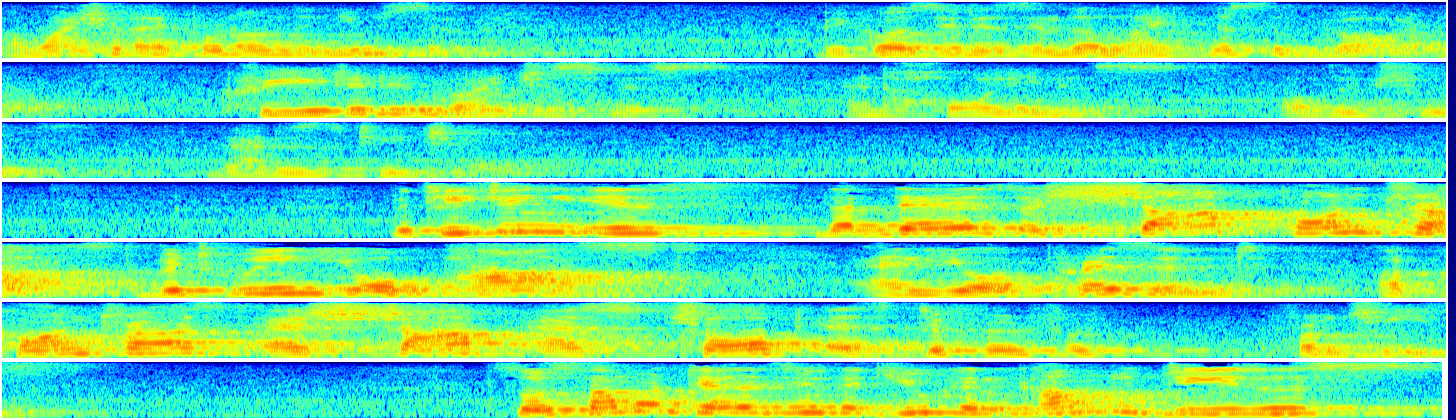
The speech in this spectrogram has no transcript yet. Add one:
And why should I put on the new self? Because it is in the likeness of God, created in righteousness and holiness of the truth. That is the teaching. The teaching is that there is a sharp contrast between your past and your present, a contrast as sharp as chalk, as different from, from cheese. So, someone tells you that you can come to Jesus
